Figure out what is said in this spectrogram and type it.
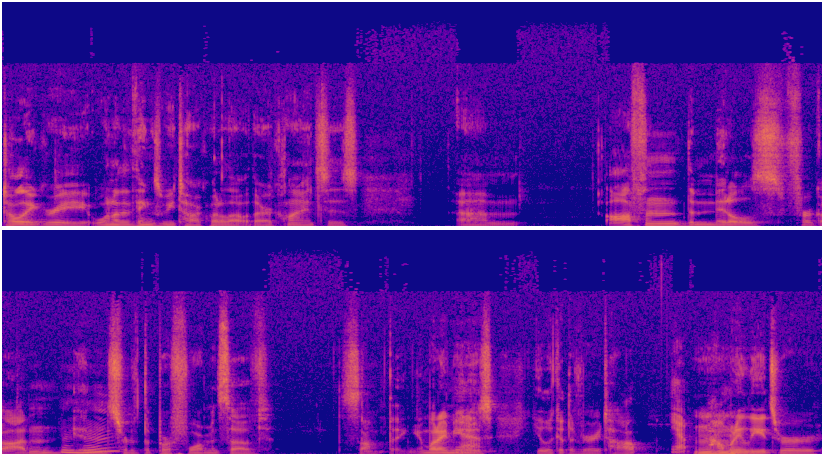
totally agree. One of the things we talk about a lot with our clients is um, often the middle's forgotten in sort of the performance of something. And what I mean Yeah. is you look at the very top, Yep. how many leads were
